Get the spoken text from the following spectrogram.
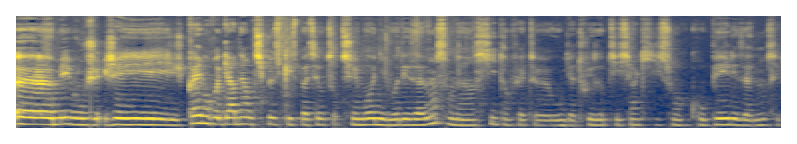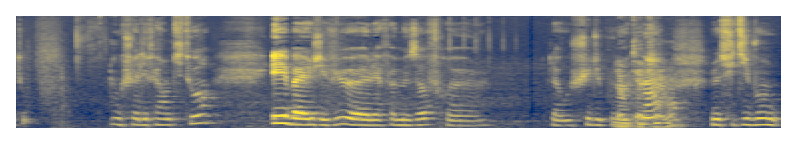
Euh, mais bon, j'ai- quand même regardé un petit peu ce qui se passait autour de chez moi au niveau des annonces. On a un site, en fait, euh, où il y a tous les opticiens qui sont regroupés, les annonces et tout. Donc, je suis allée faire un petit tour. Et bah, j'ai vu euh, la fameuse offre, là où je suis du coup Là maintenant. Je me suis dit, bon,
